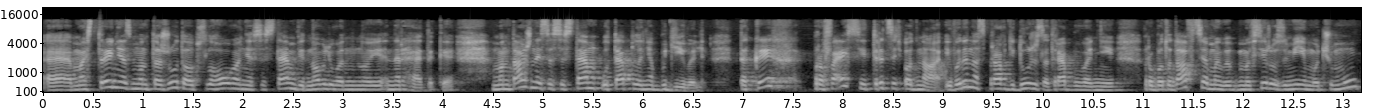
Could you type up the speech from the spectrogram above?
е, майстриня з монтажу та обслуговування систем відновлюваної енергетики, монтажниця систем утеплення будівель. Таких професій 31, і вони насправді дуже затребувані роботодавцями. Ми, всі розуміємо, чому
